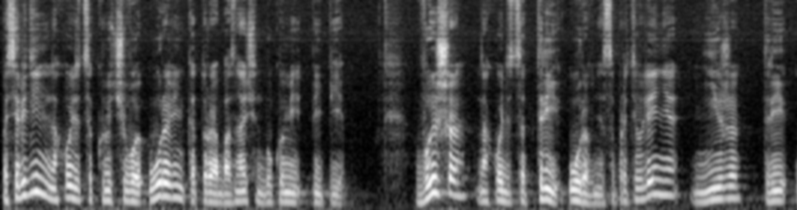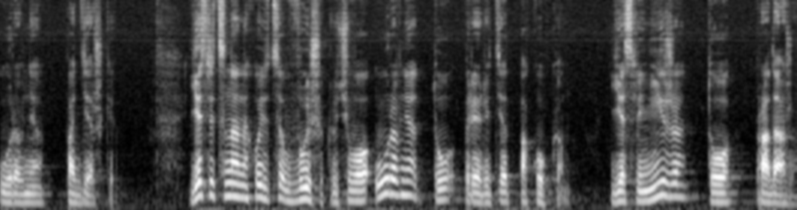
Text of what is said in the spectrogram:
Посередине находится ключевой уровень, который обозначен буквами PP. Выше находятся три уровня сопротивления, ниже три уровня поддержки. Если цена находится выше ключевого уровня, то приоритет покупкам. Если ниже, то продажа.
